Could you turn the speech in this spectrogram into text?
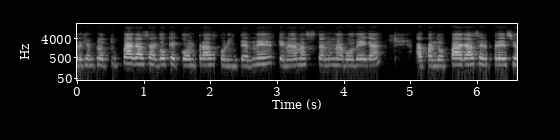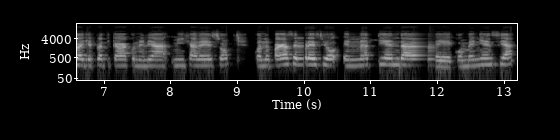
por ejemplo, tú pagas algo que compras por internet, que nada más está en una bodega, a cuando pagas el precio, ayer platicaba con ella, mi hija, de eso, cuando pagas el precio en una tienda de conveniencia,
